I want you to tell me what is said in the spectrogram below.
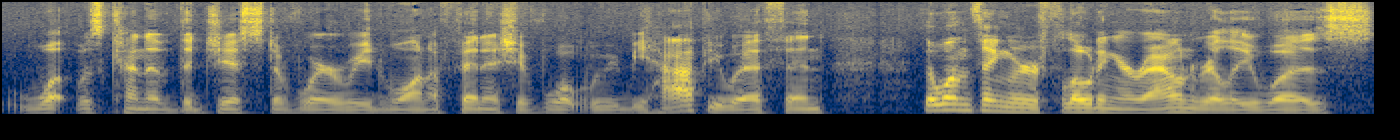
what was kind of the gist of where we'd want to finish, if what we'd be happy with, and the one thing we were floating around really was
